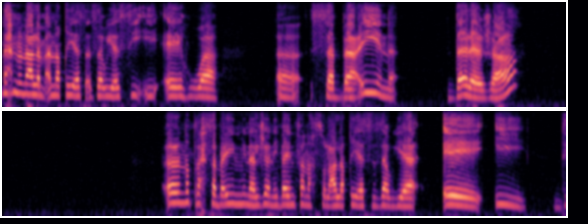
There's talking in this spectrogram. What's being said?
نحن نعلم أن قياس الزاوية CEA هو 70 آه، درجة. آه، نطرح 70 من الجانبين فنحصل على قياس الزاوية AED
